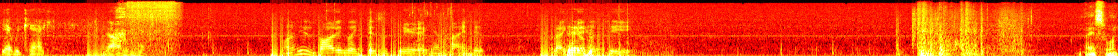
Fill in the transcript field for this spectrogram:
Yeah, we can't. No. One of these bodies like disappeared. I can't find it. But I killed the T. Nice one.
